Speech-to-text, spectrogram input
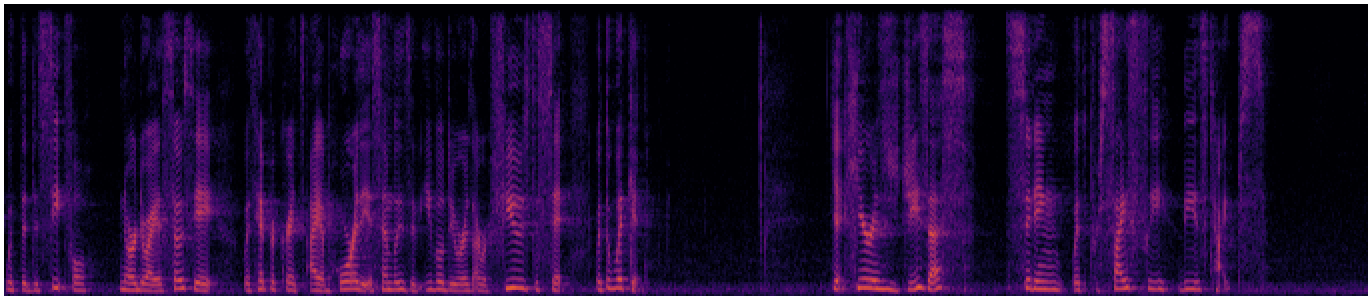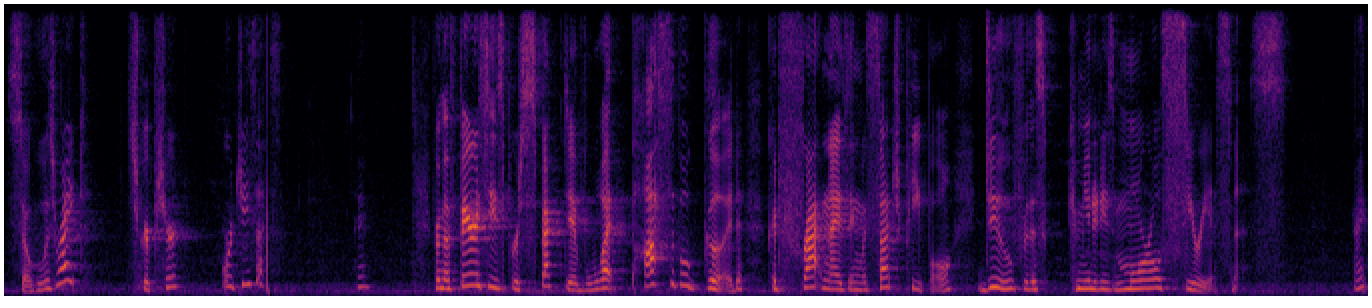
with the deceitful, nor do I associate with hypocrites. I abhor the assemblies of evildoers. I refuse to sit with the wicked. Yet here is Jesus sitting with precisely these types. So who is right? Scripture or Jesus? From the Pharisees' perspective, what possible good could fraternizing with such people do for this community's moral seriousness? Right?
